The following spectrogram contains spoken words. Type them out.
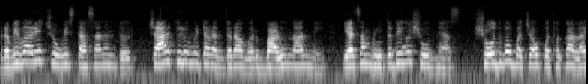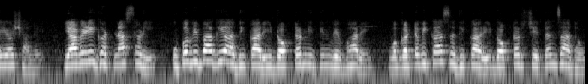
रविवारी चोवीस तासानंतर चार किलोमीटर अंतरावर बाळू नानने याचा मृतदेह शोधण्यास शोध व बचाव पथकाला यश आले. यावेळी घटनास्थळी उपविभागीय अधिकारी डॉक्टर नितीन व्यवहारे व गटविकास अधिकारी डॉक्टर चेतन जाधव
